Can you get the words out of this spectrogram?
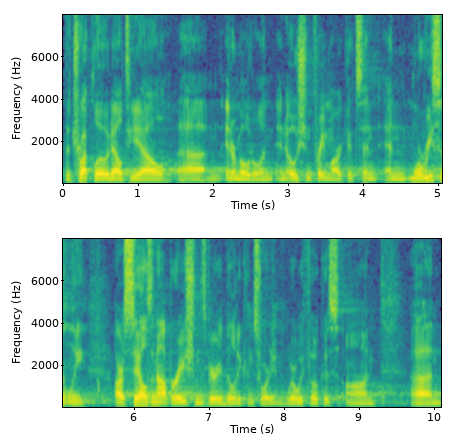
the truckload, LTL, um, intermodal, and, and, ocean freight markets. And, and more recently, our Sales and Operations Variability Consortium, where we focus on um,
